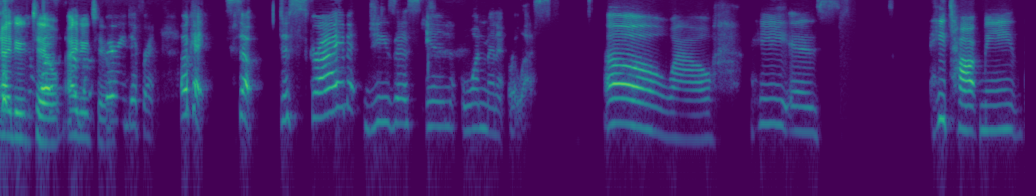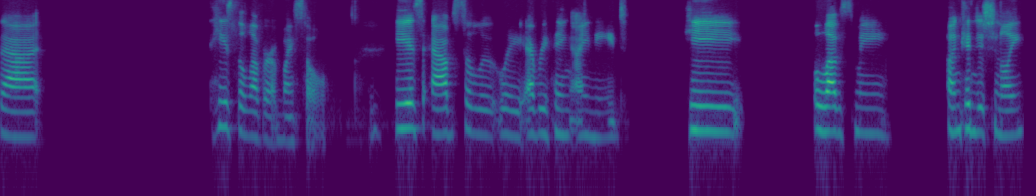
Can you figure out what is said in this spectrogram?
I do too. I do too. Very different. Okay, so describe Jesus in one minute or less. Oh wow, he is he taught me that he's the lover of my soul. Mm. He is absolutely everything I need. He loves me unconditionally,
